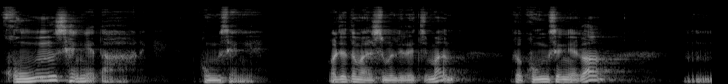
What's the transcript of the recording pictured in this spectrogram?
공생애다. 공생애. 어제도 말씀을 드렸지만 그 공생애가 음,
